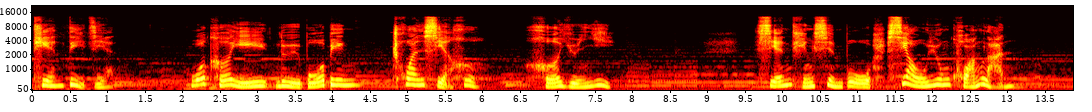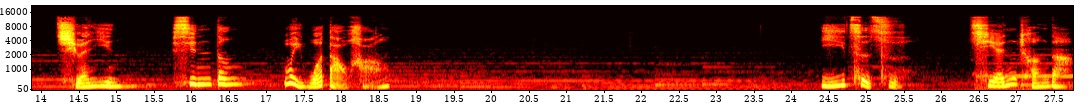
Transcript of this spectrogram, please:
天地间，我可以履薄冰，穿险壑，和云翳。闲庭信步，笑拥狂澜，全因心灯为我导航。一次次虔诚的，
